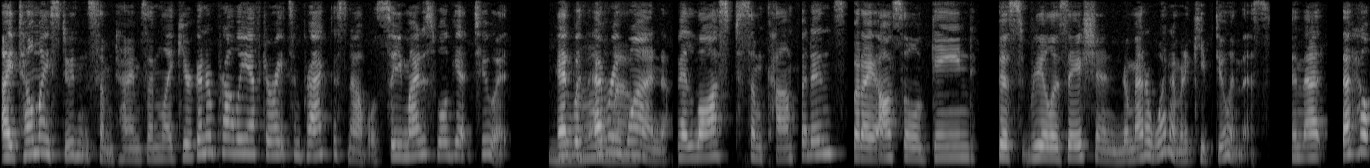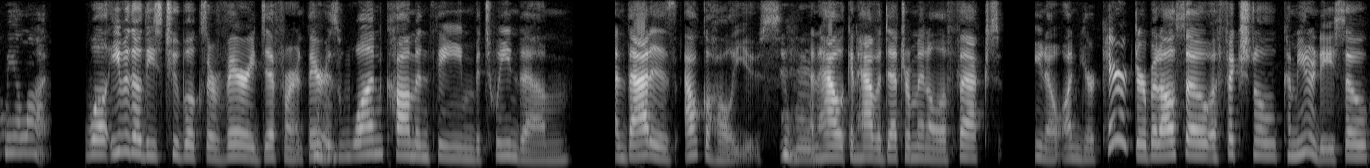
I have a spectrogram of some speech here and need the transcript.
i tell my students sometimes i'm like you're going to probably have to write some practice novels so you might as well get to it and with oh, every wow. one i lost some confidence but i also gained this realization no matter what i'm going to keep doing this and that that helped me a lot well even though these two books are very different there mm-hmm. is one common theme between them and that is alcohol use mm-hmm. and how it can have a detrimental effect you know on your character but also a fictional community. So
